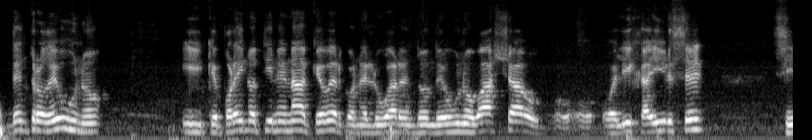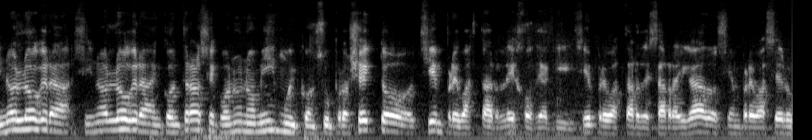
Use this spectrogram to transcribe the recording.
dentro de uno y que por ahí no tiene nada que ver con el lugar en donde uno vaya o, elija irse, si no logra, si no logra encontrarse con uno mismo y con su proyecto, siempre va a estar lejos de aquí, siempre va a estar desarraigado, siempre va a ser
